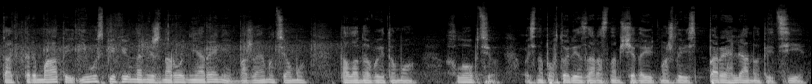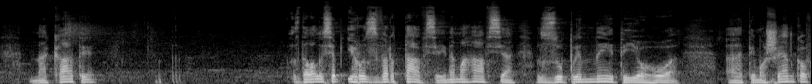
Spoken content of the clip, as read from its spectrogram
Так тримати і успіхів на міжнародній арені. Бажаємо цьому талановитому хлопцю. Ось на повторі зараз нам ще дають можливість переглянути ці накати. Здавалося б, і розвертався, і намагався зупинити його е, Тимошенков.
